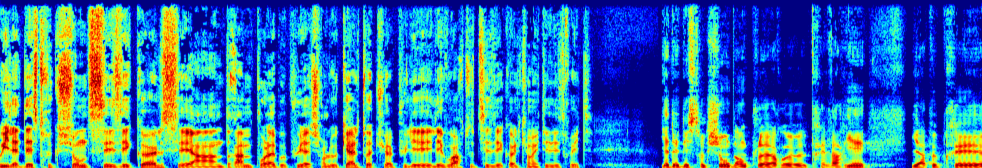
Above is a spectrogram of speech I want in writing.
Oui, la destruction de ces écoles, c'est un drame pour la population locale. Toi, tu as pu les, voir, toutes ces écoles qui ont été détruites? Il y a des destructions d'ampleur euh, très variée. Il y a à peu près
